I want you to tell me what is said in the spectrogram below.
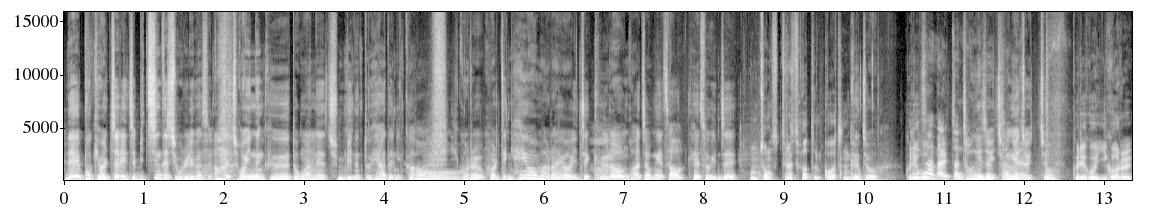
내부 결제를 이제 미친 듯이 올리면서 근데 저희는 그 동안에 준비는 또 해야 되니까 어. 이거를 홀딩 해요 말아요 이제 그런 과정에서 계속 이제 엄청 스트레스 받을 것 같은데요. 그죠 그리고 행사 날짜는 정해져 있잖아요. 정해져 있죠 그리고 이거를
